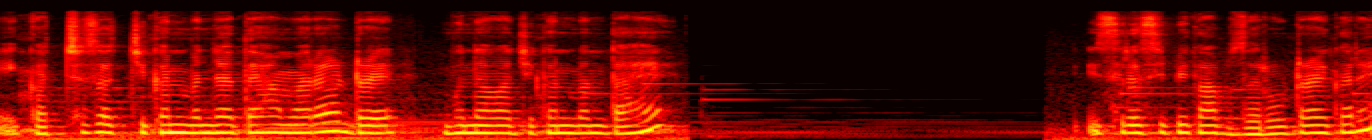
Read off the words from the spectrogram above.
एक अच्छा सा चिकन बन जाता है हमारा, ड्राई भुना हुआ चिकन बनता है। इस रेसिपी का आप ज़रूर ट्राई करें।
